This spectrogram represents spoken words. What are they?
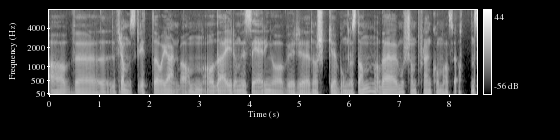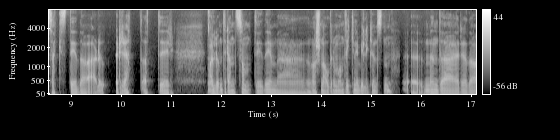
av uh, framskrittet og jernbanen, og det er ironisering over norsk bondestand. Og det er morsomt, for den kom altså i 1860. Da er det rett etter eller omtrent samtidig med nasjonalromantikken i billedkunsten. Eh, Men der da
